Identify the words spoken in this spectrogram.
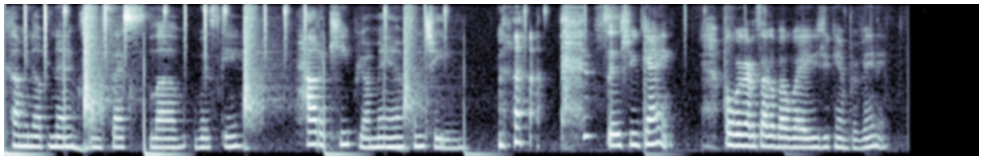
Coming up next on Sex, Love, Whiskey, how to keep your man from cheating. Says you can't. But we're going to talk about ways you can prevent it.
